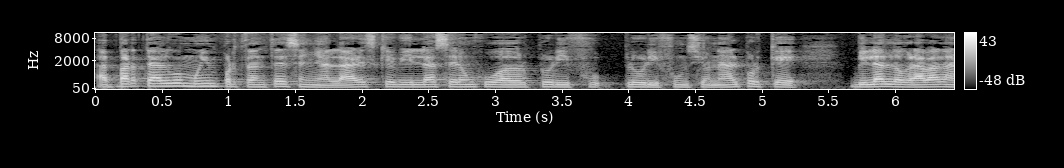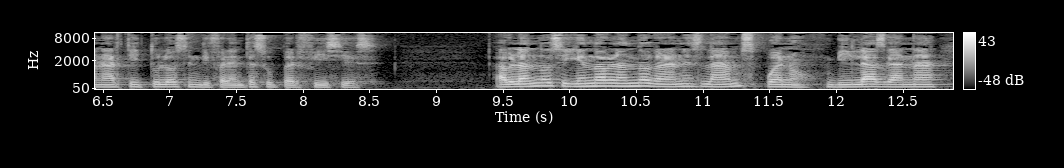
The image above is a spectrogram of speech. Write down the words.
Aparte, algo muy importante de señalar es que Vilas era un jugador plurifuncional porque Vilas lograba ganar títulos en diferentes superficies. Hablando, siguiendo hablando de Grand Slams, bueno, Vilas gana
